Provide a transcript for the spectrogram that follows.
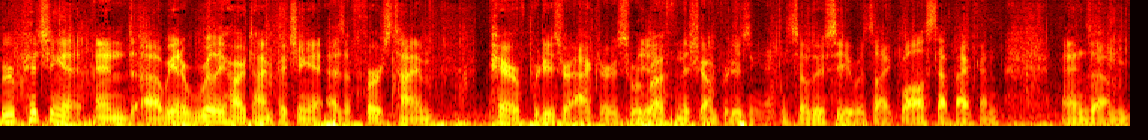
we were pitching it and uh, we had a really hard time pitching it as a first time pair of producer actors who were Yeah. both in the show and producing it and so lucy was like well i'll step back and and um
